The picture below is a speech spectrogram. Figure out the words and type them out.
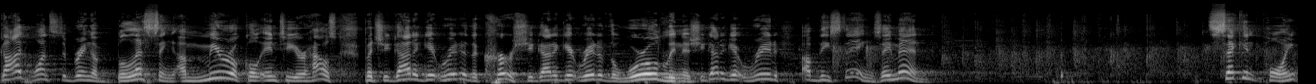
God wants to bring a blessing, a miracle into your house, but you got to get rid of the curse. You got to get rid of the worldliness. You got to get rid of these things. Amen. Second point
